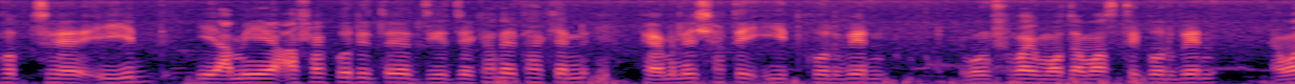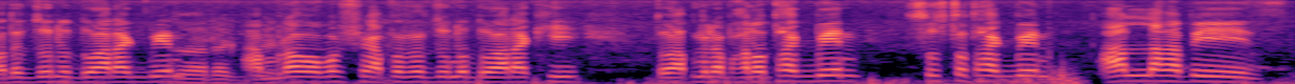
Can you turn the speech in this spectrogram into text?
হচ্ছে ঈদ। আমি আশা করি যে যে যেখানে থাকেন ফ্যামিলির সাথে ঈদ করবেন এবং সবাই মজা মাস্তি করবেন। আমাদের জন্য দোয়া রাখবেন। আমরাও অবশ্যই আপনাদের জন্য দোয়া রাখি। তো আপনারা ভালো থাকবেন সুস্থ থাকবেন। আল্লাহ হাফিজ।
